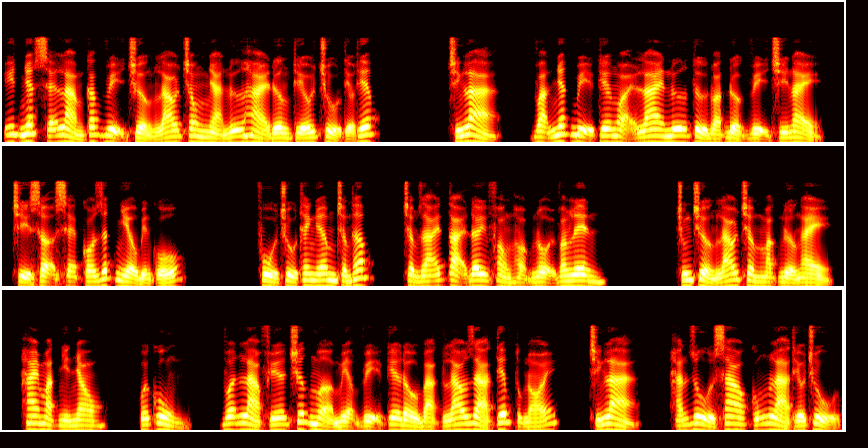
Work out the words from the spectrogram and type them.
ít nhất sẽ làm các vị trưởng lao trong nhà nữ hài đương thiếu chủ tiểu thiếp. Chính là, vạn nhất bị kia ngoại lai nữ tử đoạt được vị trí này, chỉ sợ sẽ có rất nhiều biến cố. Phủ chủ thanh âm chấm thấp, chậm rãi tại đây phòng họp nội vang lên. Chúng trưởng lão trầm mặc nửa ngày, hai mặt nhìn nhau, cuối cùng, vẫn là phía trước mở miệng vị kia đầu bạc lão giả tiếp tục nói, chính là, hắn dù sao cũng là thiếu chủ,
